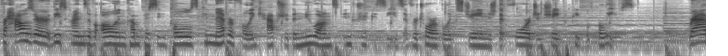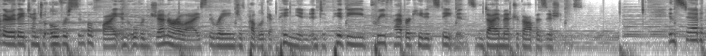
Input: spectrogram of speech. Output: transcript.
For Hauser, these kinds of all encompassing polls can never fully capture the nuanced intricacies of rhetorical exchange that forge and shape people's beliefs. Rather, they tend to oversimplify and overgeneralize the range of public opinion into pithy, prefabricated statements and diametric oppositions. Instead,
